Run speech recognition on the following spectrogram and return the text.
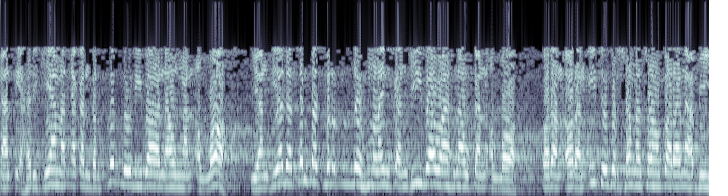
nanti hari kiamat akan berteduh di bawah naungan Allah. Yang tiada tempat berteduh melainkan di bawah naungan Allah. Orang-orang itu bersama-sama para nabi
